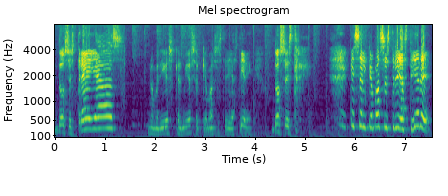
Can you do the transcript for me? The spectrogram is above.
Dos estrellas. No me digas que el mío es el que más estrellas tiene. Dos estrellas. Es el que más estrellas tiene.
